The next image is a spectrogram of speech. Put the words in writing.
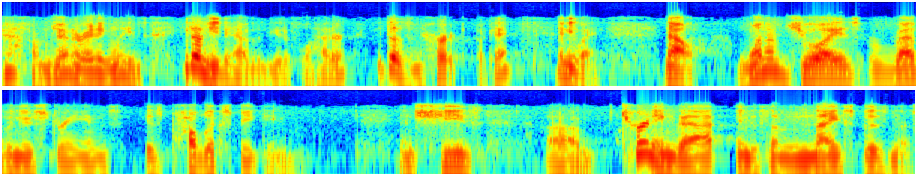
"Jeff, I'm generating leads. You don't need to have the beautiful header. It doesn't hurt." Okay. Anyway, now one of Joy's revenue streams is public speaking, and she's uh, turning that into some nice business,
